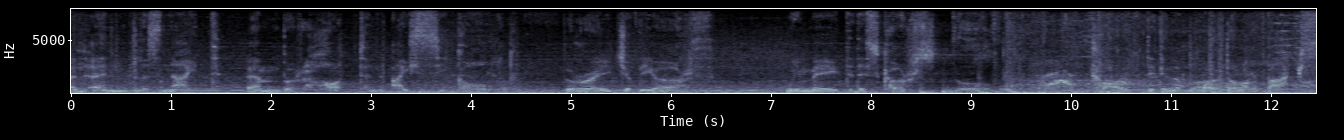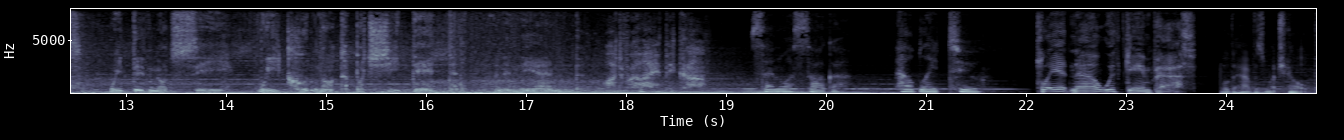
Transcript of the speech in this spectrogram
An endless night, ember hot and icy cold. The rage of the earth. We made this curse. Carved it in the blood on our backs. We did not see. We could not, but she did. And in the end, What will I become? Senua's Saga. Hellblade 2. Play it now with Game Pass. able to have as much help.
